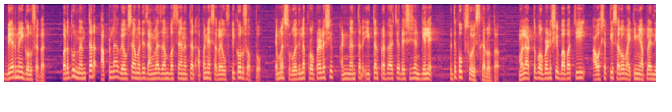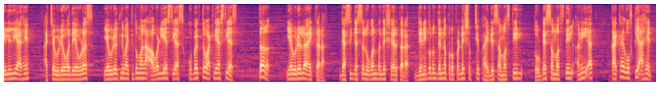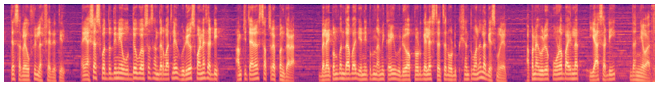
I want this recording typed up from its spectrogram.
बेअर नाही करू शकत. परंतु नंतर आपला व्यवसायामध्ये चांगला जम बसल्यानंतर आपण या सगळ्या गोष्टी करू शकतो. त्यामुळे सुरुवातीला प्रोप्रायटरशिप आणि नंतर इतर प्रकारचे रजिस्ट्रेशन केले तर ते खूप सोयीस्कर होतं. मला वाटतं प्रोप्रायटरशिप बाबतची आवश्यक ती सर्व माहिती मी आपल्याला दिलेली आहे. आजच्या व्हिडिओमध्ये एवढंच. या व्हिडिओतली माहिती तुम्हाला आवडली असल्यास उपयुक्त वाटली असल्यास तर या व्हिडिओला लाईक करा. जास्तीत जास्त लोकांमध्ये शेअर करा. जेणेकरून त्यांना प्रोप्रायटरशिपचे फायदे समजतील तोटे समजतील आणि यात काय काय गोष्टी आहेत त्या सगळ्या गोष्टी लक्षात येतील. आणि अशाच पद्धतीने उद्योग व्यवसाय संदर्भातले व्हिडिओज पाहण्यासाठी आमचे चॅनल सबस्क्राईब पण करा. बेलायकॉन पण दाबा जेणेकरून आम्ही काही व्हिडिओ अपलोड केल्यास त्याचं नोटिफिकेशन तुम्हाला लगेच मिळेल. आपण हा व्हिडिओ पूर्ण पाहिलात यासाठी धन्यवाद.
